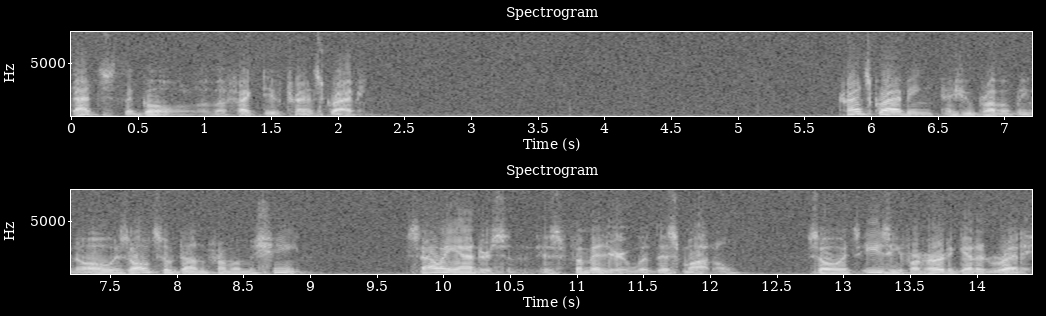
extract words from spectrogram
That's the goal of effective transcribing. Transcribing, as you probably know, is also done from a machine. Sally Anderson is familiar with this model, so it's easy for her to get it ready.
